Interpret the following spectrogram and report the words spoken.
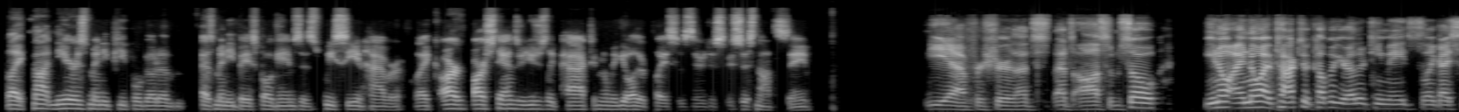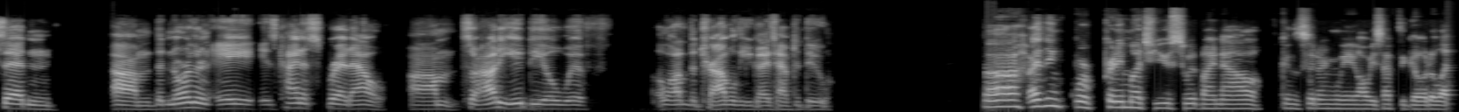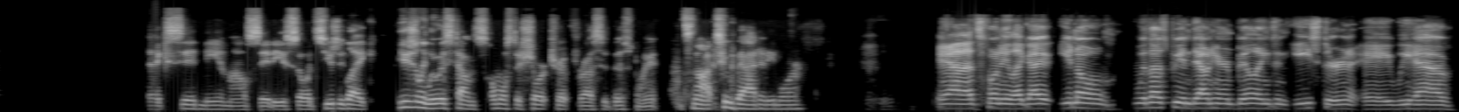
like not near as many people go to as many baseball games as we see in Havre. Like our our stands are usually packed, and when we go other places, they're just it's just not the same. Yeah, for sure. That's that's awesome. So, you know, I know I've talked to a couple of your other teammates, like I said, and um, the Northern A is kind of spread out. Um, so how do you deal with a lot of the travel that you guys have to do? Uh, I think we're pretty much used to it by now, considering we always have to go to like like Sydney and Miles City. So it's usually like usually Lewistown's almost a short trip for us at this point. It's not too bad anymore. Yeah, that's funny. Like I, you know, with us being down here in Billings and Eastern, a we have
